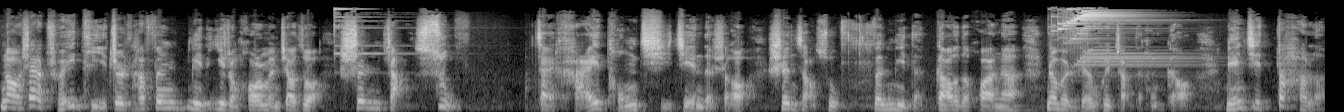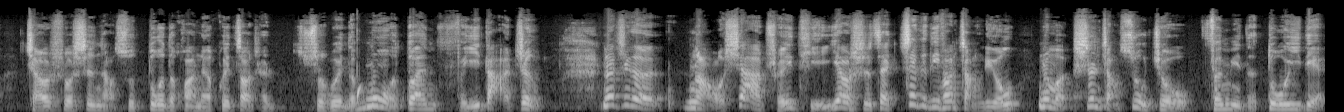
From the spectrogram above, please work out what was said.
脑下垂体就是它分泌的一种荷尔蒙，叫做生长素。在孩童期间的时候，生长素分泌的高的话呢，那么人会长得很高。年纪大了，假如说生长素多的话呢，会造成所谓的末端肥大症。那这个脑下垂体要是在这个地方长瘤，那么生长素就分泌的多一点，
